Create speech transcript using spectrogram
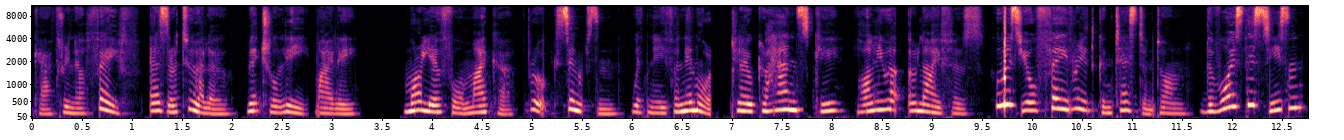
Katrina Faith, Esera Tuaolo, Mitchell Lee, Miley, Mario Formica, Brooke Simpson, Whitney Fenimore, Chloe Kohanski, Hollywood Olifers. Who is your favorite contestant on The Voice this season?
